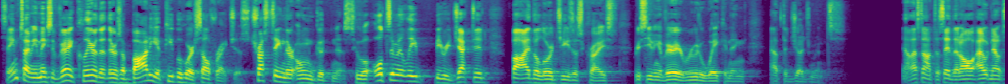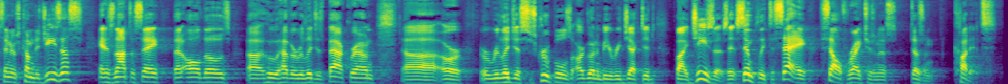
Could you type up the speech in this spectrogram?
At the same time, he makes it very clear that there's a body of people who are self righteous, trusting their own goodness, who will ultimately be rejected by the Lord Jesus Christ, receiving a very rude awakening at the judgment. Now, that's not to say that all out and out sinners come to Jesus, and it's not to say that all those uh, who have a religious background uh, or, or religious scruples are going to be rejected by Jesus. It's simply to say self righteousness doesn't cut it.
